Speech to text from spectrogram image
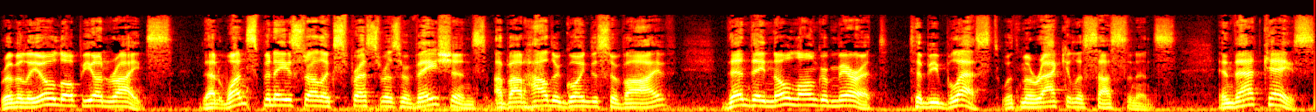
Rabbi Leo Lopian writes that once Bnei Israel express reservations about how they're going to survive, then they no longer merit to be blessed with miraculous sustenance. In that case,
